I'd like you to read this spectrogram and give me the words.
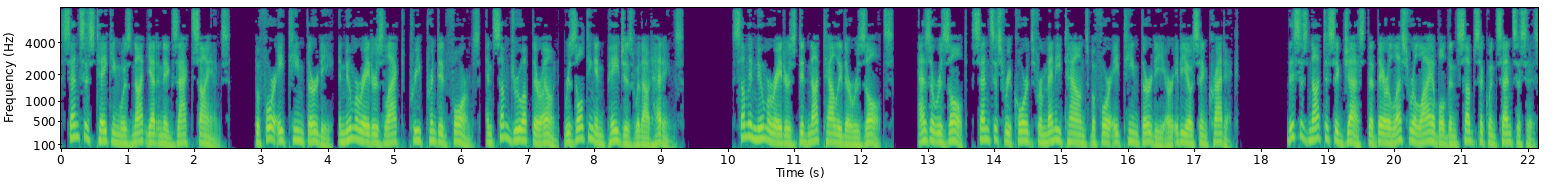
Census taking was not yet an exact science. Before 1830, enumerators lacked pre-printed forms, and some drew up their own, resulting in pages without headings. Some enumerators did not tally their results. As a result, census records for many towns before 1830 are idiosyncratic. This is not to suggest that they are less reliable than subsequent censuses,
